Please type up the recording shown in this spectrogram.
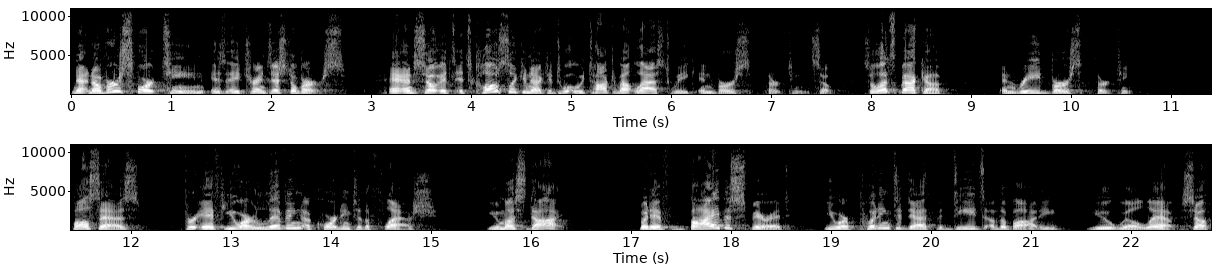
Now, now verse 14 is a transitional verse. And so it's, it's closely connected to what we talked about last week in verse 13. So, so let's back up and read verse 13. Paul says, For if you are living according to the flesh, you must die. But if by the Spirit you are putting to death the deeds of the body, you will live. So,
